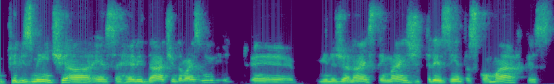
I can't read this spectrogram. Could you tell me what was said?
infelizmente, há essa realidade, ainda mais é, Minas Gerais tem mais de 300 comarcas,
